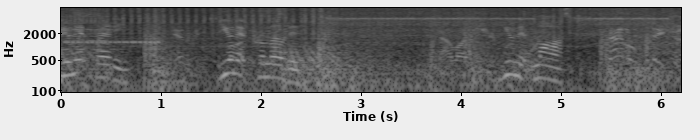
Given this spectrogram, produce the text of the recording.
Unit ready. Unit promoted. Unit lost. Battle station.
